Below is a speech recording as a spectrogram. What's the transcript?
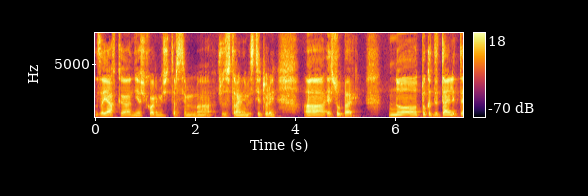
заявка ние ще ходим и ще търсим чуждестранни инвеститори а, е супер, но тук детайлите,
